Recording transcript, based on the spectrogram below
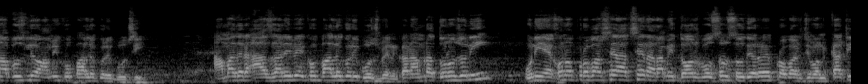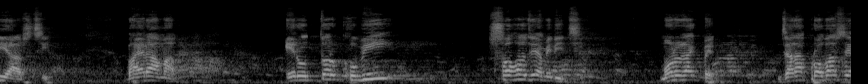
না বুঝলেও আমি খুব ভালো করে বুঝি। আমাদের আজহারিবে খুব ভালো করে বুঝবেন, কারণ আমরা দুজনই, উনি এখনও প্রবাসে আছেন আর আমি দশ বছর সৌদি আরবে প্রবাস জীবন কাটিয়ে আসছি। ভাইরা আমার, এর উত্তর খুবই সহজে আমি দিচ্ছি। মনে রাখবেন, যারা প্রবাসে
